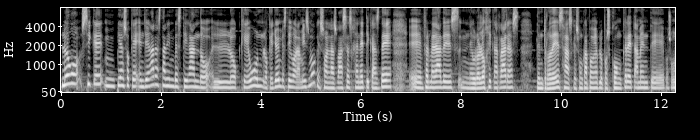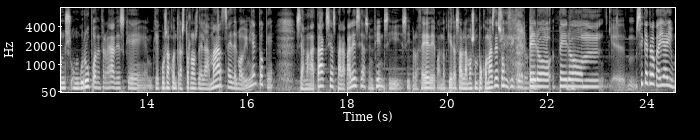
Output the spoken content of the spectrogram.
luego sí que mm, pienso que en llegar a estar investigando lo que, un, lo que yo investigo ahora mismo, que son las bases genéticas de eh, enfermedades neurológicas raras, dentro de esas, que es un campo, por ejemplo, pues concretamente pues un, grupo de enfermedades que, cursan con trastornos de la marcha y del movimiento, que se llaman ataxias, paraparesias, en fin, si, si procede, cuando quieras hablamos un poco más de eso. Sí, sí, pero, pero mm, eh, sí que creo que ahí hay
